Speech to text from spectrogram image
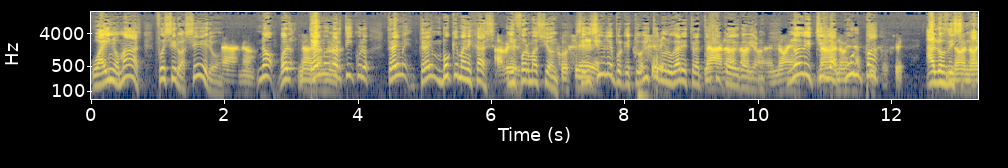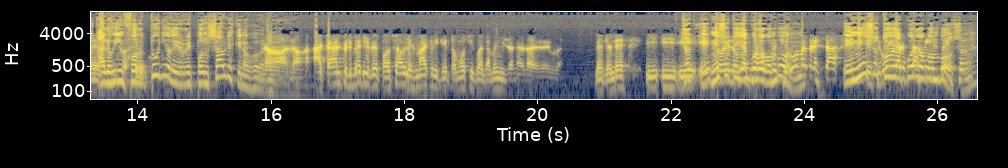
O ahí nomás, fue 0 a 0. No, no. No, bueno, No, tráeme no, un artículo, tráeme, tráeme, vos que manejás ver, información José, sensible porque estuviste José. en un lugar estratégico del no, gobierno. no, le no, la culpa así, a los a, los infortunios de irresponsables que nos gobernan. No, no. Acá el primer irresponsable es Macri que tomó 50 mil millones de dólares de deuda. ¿Me entendés? Y, y, y Yo en eso es estoy de acuerdo con vos. ¿eh? me prestás, en eso si estoy de acuerdo con vos. pesos, ¿eh?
